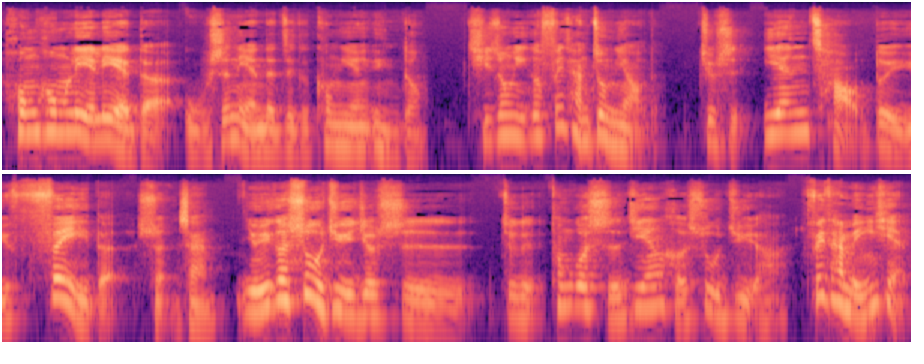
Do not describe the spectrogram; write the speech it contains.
轰轰烈烈的五十年的这个控烟运动，其中一个非常重要的就是烟草对于肺的损伤。有一个数据就是这个通过时间和数据哈，非常明显。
